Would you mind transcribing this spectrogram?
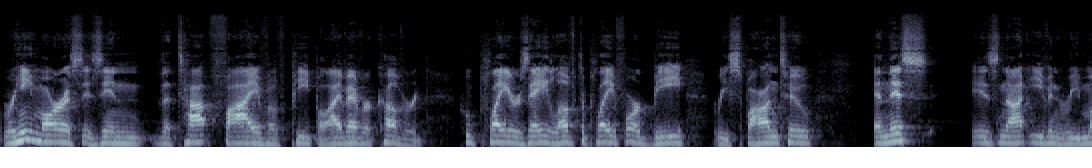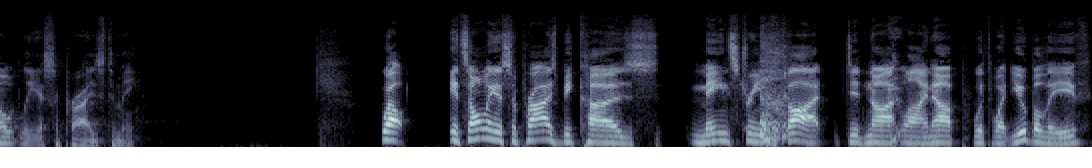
Raheem Morris is in the top five of people I've ever covered who players A love to play for, B respond to. And this is not even remotely a surprise to me. Well, it's only a surprise because mainstream thought did not line up with what you believe,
